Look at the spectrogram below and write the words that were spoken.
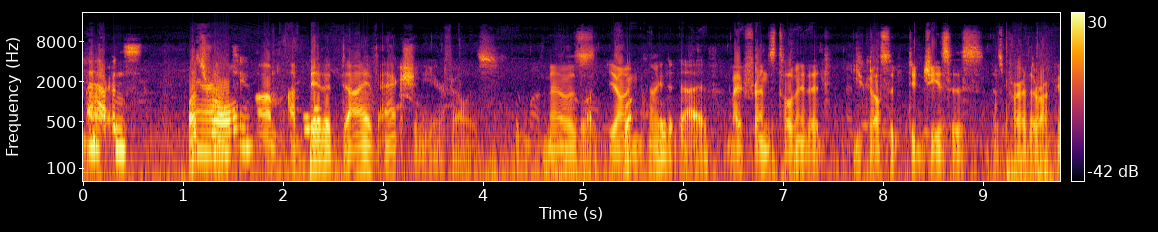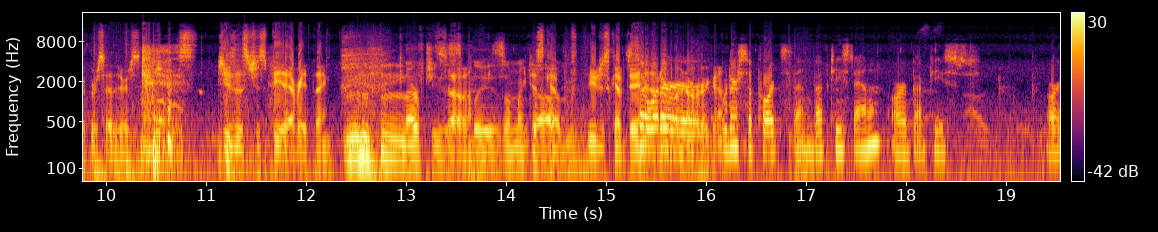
that happens. Let's roll um, a bit of dive action here, fellas. When I was young, what kind of dive? my friends told me that you could also do Jesus as part of the rock paper scissors. Jesus, Jesus just beat everything. Nerf Jesus, So, please. Oh my You just god. kept, you just kept doing So that what over and over are again. what are supports then? Baptiste Ana or Baptiste? Uh,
